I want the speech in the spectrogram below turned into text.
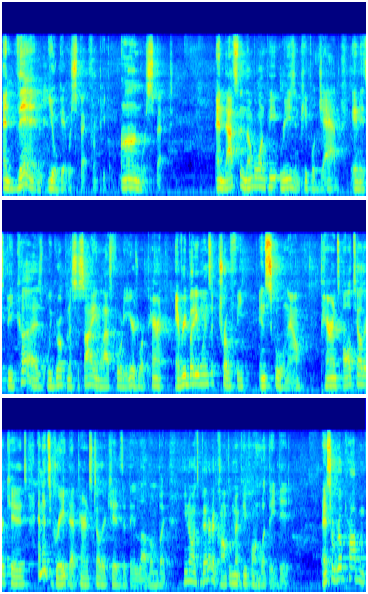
and then you'll get respect from people. Earn respect. And that's the number one pe reason people jab. And it's because we grew up in a society in the last 40 years where parent, everybody wins a trophy in school now. Parents all tell their kids, and it's great that parents tell their kids that they love them, but you know, it's better to compliment people on what they did. And it's a real problem,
